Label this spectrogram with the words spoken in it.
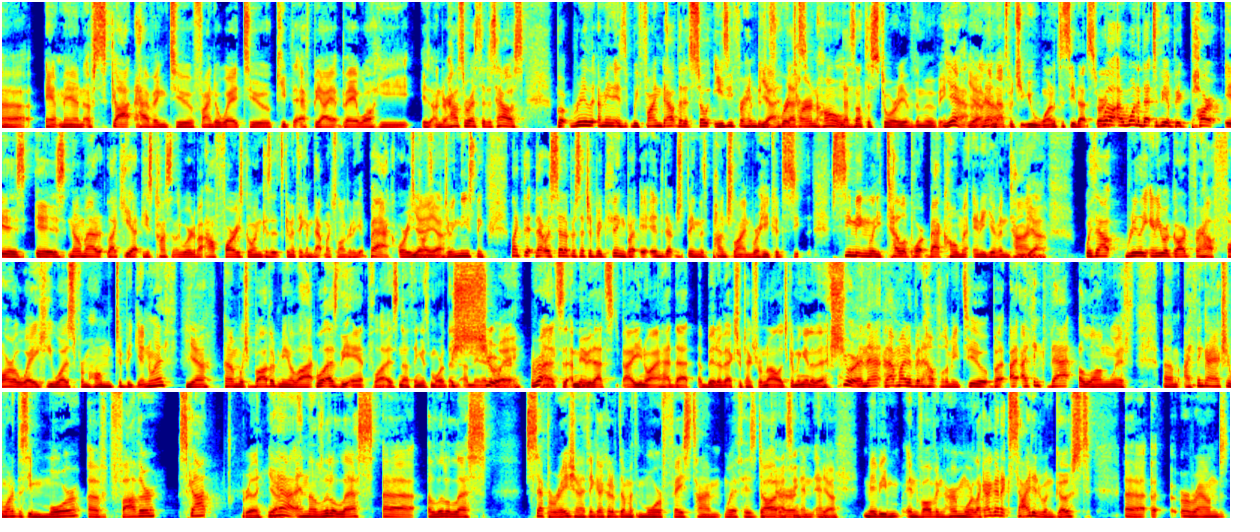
uh, Ant Man of Scott having to find a way to keep the FBI at bay while he is under house arrest at his house. But really, I mean, is we find out that it's so easy for him to just that's- return home. That's not the story of the movie. Yeah, yeah, and that's what you, you wanted to see that story. Well, I wanted that to be a big part. Is is no matter like he he's constantly worried about how far he's going because it's going to take him that much longer to get back, or he's Yeah, constantly yeah. doing these things. Like that, that was set up as such a big thing, but it ended up just being this punchline where he could see, seemingly teleport back home at any given time. Yeah. Without really any regard for how far away he was from home to begin with, yeah. um, which bothered me a lot. Well, as the ant flies, nothing is more than a minute Sure. away. Right. That's, maybe that's I. You know, I had that a bit of extra textual knowledge coming into this. Sure, and that that might have been helpful to me too. But I, I think that, along with, um, I think I actually wanted to see more of Father Scott. Really? Yeah, and a little less, uh, a little less separation. I think I could have done with more FaceTime with his daughter Cassie, and and yeah. maybe involving her more. Like I got excited when Ghost uh, uh, around.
